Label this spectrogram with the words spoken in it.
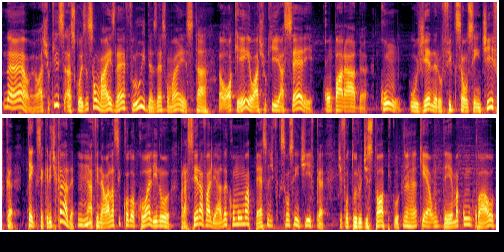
não, eu acho que as coisas são mais, né, fluidas, né, são mais... Tá. Ok, eu acho que a série, comparada com o gênero ficção científica, tem que ser criticada. Afinal, ela se colocou ali no para ser avaliada como uma peça de ficção científica, de futuro distópico, Uhum. que é um tema com o qual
